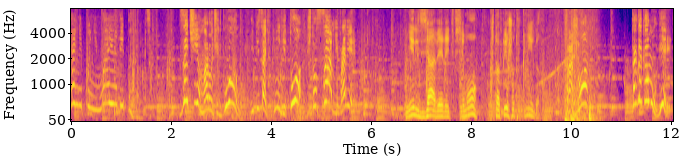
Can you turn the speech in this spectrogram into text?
Я не понимаю этой путаницы. Зачем морочить голову и писать в книге то, что сам не проверил? Нельзя верить всему, что пишут в книгах. Хорошо? Тогда кому верить?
